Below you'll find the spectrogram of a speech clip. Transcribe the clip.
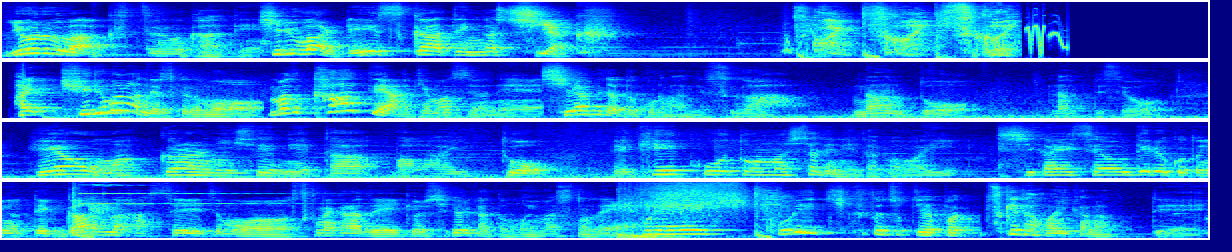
夜は普通のカーテン。昼はレースカーテンが主役。すごいすごいすごい。はい昼間なんですけどもまずカーテン開けますよね。調べたところなんですがなんとなんとですよ。部屋を真っ暗にして寝た場合とえ蛍光灯の下で寝た場合紫外線を受けることによってがんの発生率も少なからず影響してくるかと思いますのでこれこれ聞くとちょっとやっぱつけた方がいいかなって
